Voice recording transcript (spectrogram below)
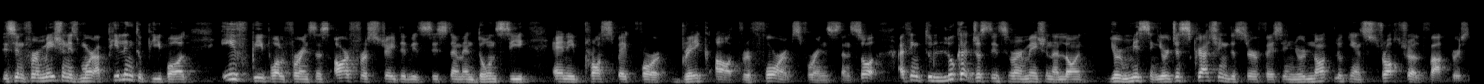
This information is more appealing to people if people, for instance, are frustrated with system and don't see any prospect for breakout reforms, for instance. So I think to look at just information alone, you're missing. You're just scratching the surface and you're not looking at structural factors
